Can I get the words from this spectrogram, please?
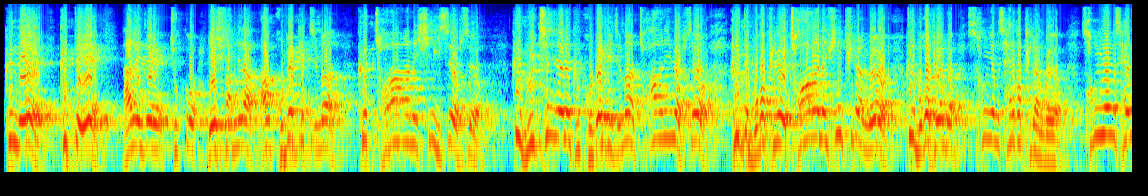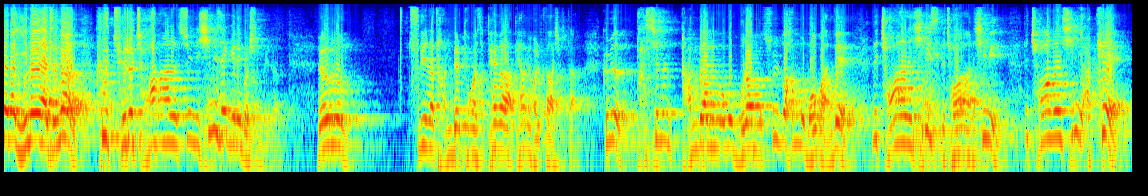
근데 그때 나는 이제 죽고 예수 삽니다. 라고 고백했지만 그 저항하는 힘이 있어요, 없어요? 그 물침내는 그 고백이지만 저항하는 힘이 없어요. 그럴 때 뭐가 필요해요? 저항하는 힘이 필요한 거예요. 그래서 뭐가 필요한 거예요? 성령 세례가 필요한 거예요. 성령 세례가 임해야지만 그 죄를 저항할 수 있는 힘이 생기는 것입니다. 여러분, 술이나 담배를 통해서 폐가 폐암에 걸렸다 싶다. 그러면 다시는 담배 한번 먹고 물한 번, 술도 한번 먹으면 안 돼. 근데 저항하는 힘이 때 저항하는 힘이. 근데 저항하는 힘이 약해.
